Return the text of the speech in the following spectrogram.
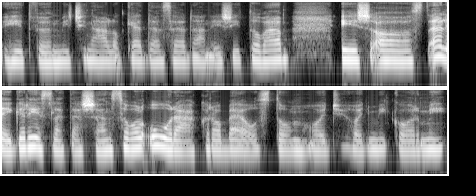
hétfőn mit csinálok, kedden, szerdán, és így tovább, és azt elég részletesen, szóval órákra beosztom, hogy, hogy mikor mi,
